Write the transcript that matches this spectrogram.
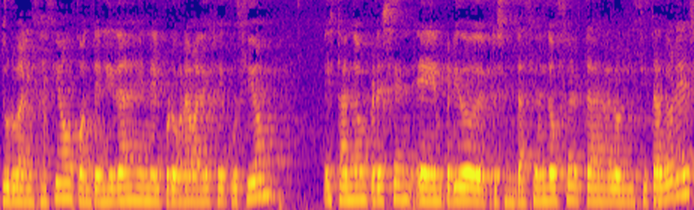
de urbanización contenidas en el programa de ejecución estando en, en periodo de presentación de ofertas a los licitadores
